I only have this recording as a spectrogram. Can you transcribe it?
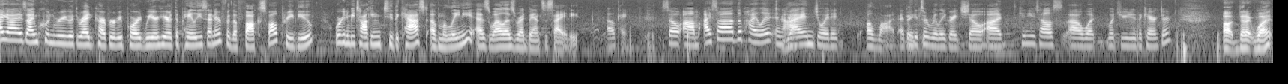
Hi guys, I'm Quinn Marie with Red Carpet Report. We are here at the Paley Center for the Fox Fall preview. We're going to be talking to the cast of Mulaney as well as Red Band Society. Okay, so um, I saw the pilot and Yeah. I enjoyed it a lot. I think Thank it's a really great show. Uh, can you tell us uh, what what you to the character? Uh, that I, what?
